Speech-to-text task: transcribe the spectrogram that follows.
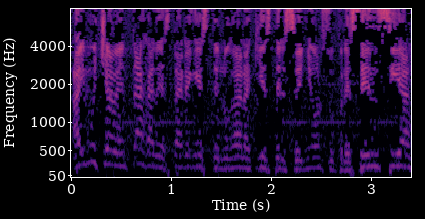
hay mucha ventaja de estar en este lugar. Aquí está el Señor, su presencia.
